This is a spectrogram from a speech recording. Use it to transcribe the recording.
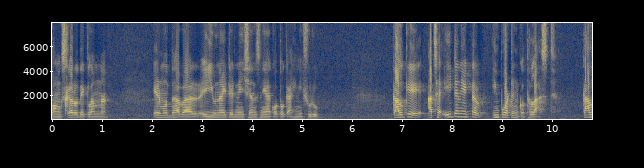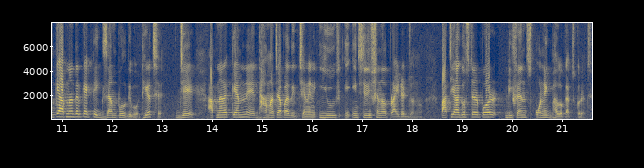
সংস্কারও দেখলাম না। এর মধ্যে আবার ইউনাইটেড নেশনস নিয়ে কত কাহিনী শুরু। কালকে আচ্ছা এইটা নিয়ে একটা ইম্পর্টেন্ট কথা লাস্ট কালকে আপনাদেরকে একটা এক্সাম্পল দিব, ঠিক আছে? যে আপনারা কেমনে ধামাচাপা দিচ্ছেন ইউ ইনস্টিটিউশনাল প্রাইডের জন্য। পাঁচই আগস্টের পর ডিফেন্স অনেক ভালো কাজ করেছে।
